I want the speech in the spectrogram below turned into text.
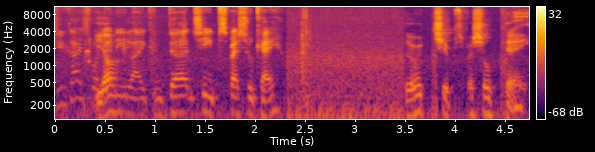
do you guys want Yeah. any like dirt cheap special K? Dirt cheap special K.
